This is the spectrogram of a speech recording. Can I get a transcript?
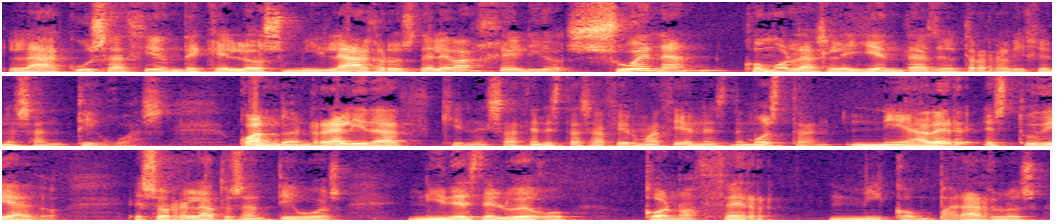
la acusación de que los milagros del Evangelio suenan como las leyendas de otras religiones antiguas, cuando en realidad quienes hacen estas afirmaciones demuestran ni haber estudiado esos relatos antiguos, ni desde luego conocer ni compararlos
